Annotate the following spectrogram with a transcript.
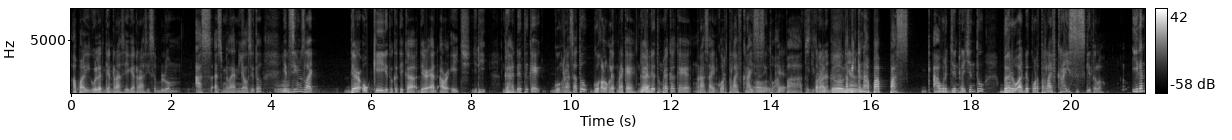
apalagi gue lihat generasi-generasi sebelum as as millennials itu, it Hmm. seems like they're okay gitu ketika they're at our age. Jadi nggak ada tuh kayak gue ngerasa tuh gue kalau ngeliat mereka ya nggak Iya. ada tuh mereka kayak ngerasain quarter life crisis Oh, itu apa atau gimana. Tapi kenapa pas our generation tuh baru ada quarter life crisis gitu loh? Iya kan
